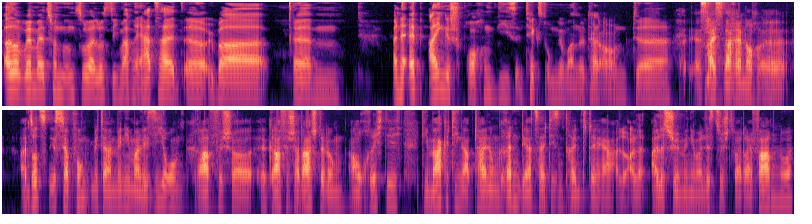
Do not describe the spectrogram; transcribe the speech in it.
also wenn wir jetzt schon uns drüber lustig machen, er hat halt äh, über ähm, eine App eingesprochen, die es in Text umgewandelt hat. Genau. Und äh, Es heißt nachher noch, äh, ansonsten ist der Punkt mit der Minimalisierung grafischer, äh, grafischer Darstellung auch richtig. Die Marketingabteilungen rennen derzeit diesen Trend hinterher. Also alle, alles schön minimalistisch, zwei, drei Farben nur.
